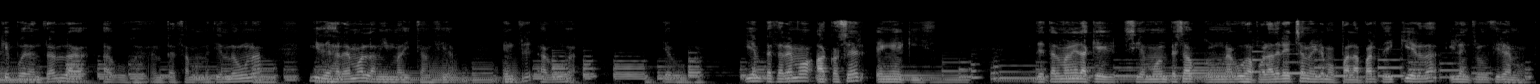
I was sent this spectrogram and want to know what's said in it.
que pueda entrar la aguja. Empezamos metiendo una y dejaremos la misma distancia entre aguja y aguja. Y empezaremos a coser en X. De tal manera que si hemos empezado con una aguja por la derecha, nos iremos para la parte izquierda y la introduciremos.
